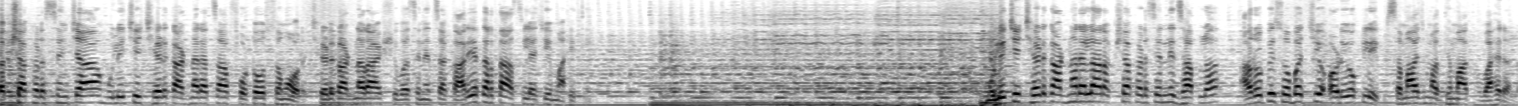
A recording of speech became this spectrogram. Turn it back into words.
रक्षा खडसेंच्या मुलीची छेड काढणाऱ्याचा फोटो समोर छेड काढणारा शिवसेनेचा कार्यकर्ता असल्याची माहिती. मुलीची छेड काढणाऱ्याला रक्षा खडसेंनी झापलं आरोपीसोबतची ऑडिओ क्लिप समाज माध्यमात व्हायरल.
